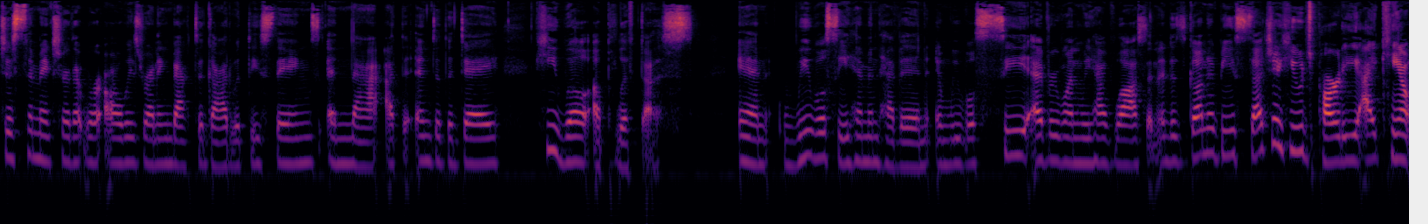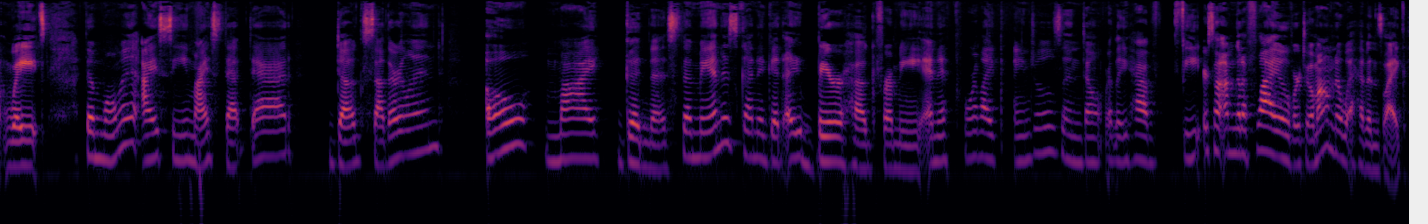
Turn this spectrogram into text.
just to make sure that we're always running back to god with these things and that at the end of the day he will uplift us and we will see him in heaven and we will see everyone we have lost and it is going to be such a huge party. I can't wait. The moment i see my stepdad doug sutherland oh my goodness. The man is going to get a bear hug from me and if we're like angels and don't really have feet or something i'm going to fly over to him. I don't know what heaven's like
